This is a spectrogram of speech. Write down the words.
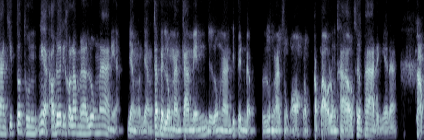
การคิดต้นทุนเนี่ยออเดอร์ที่เขารับมาแล้วล่วงหน้าเนี่ย อย่างอย่างถ้าเป็นโรงงานการเมนต์หรือโรงงานที่เป็นแบบโรงงานส่งออกแบบกระเป๋ารองเท้าเสื้อผ้าอย่างเงี้ยนะครับ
